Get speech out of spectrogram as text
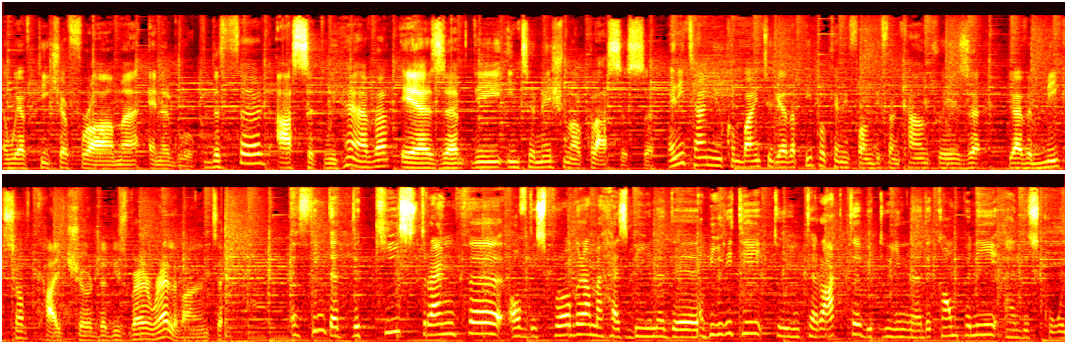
and we have teacher from uh, Enel Group. The third asset we have uh, is the international classes. Anytime you combine together people coming from different countries, you have a mix of culture that is very relevant. I think that the key strength uh, of this program has been the ability to interact between uh, the company and the school.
